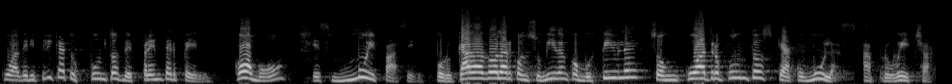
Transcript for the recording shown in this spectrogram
Cuadriplica tus puntos de Frenterpel. ¿Cómo? Es muy fácil. Por cada dólar consumido en combustible son cuatro puntos que acumulas. Aprovecha.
